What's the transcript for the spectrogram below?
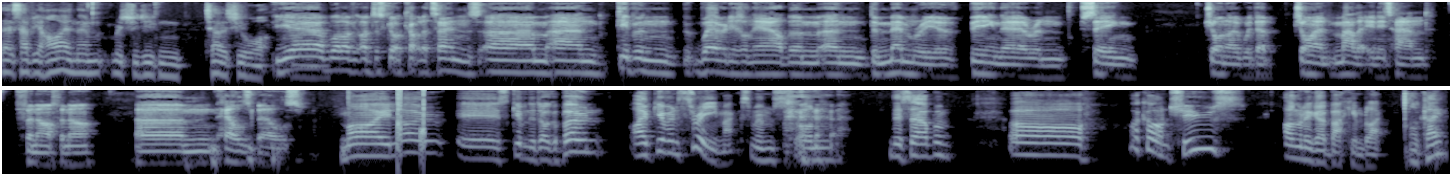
let's have your high, and then Richard, you can tell us your. What. Yeah, well, I've, I've just got a couple of tens, um, and given where it is on the album and the memory of being there and seeing Jono with a giant mallet in his hand, fana fana, um, Hell's Bells. My low is giving the dog a bone. I've given three maximums on this album. Oh, I can't choose. I'm going to go back in black. Okay.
